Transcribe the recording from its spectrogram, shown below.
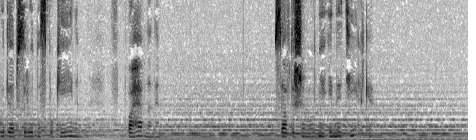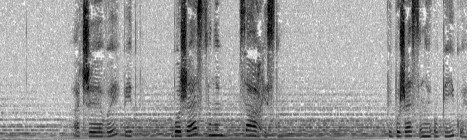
бути абсолютно спокійним, впевненим в завтрашньому дні і не тільки, адже ви під божественним захистом, під божественною опікою.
